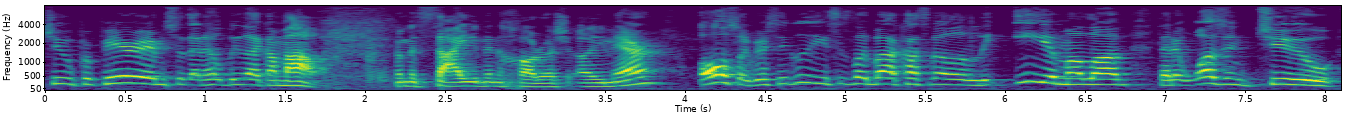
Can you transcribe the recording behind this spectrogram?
to prepare him so that he'll be like a malach. From Masya ben Charash Aimer. Also, basically, he says that it wasn't to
